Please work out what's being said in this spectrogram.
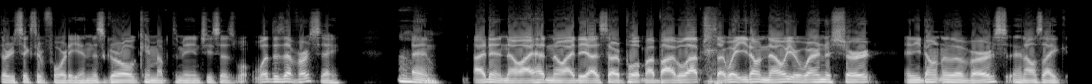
36 through 40. And this girl came up to me and she says, What, what does that verse say? Uh-huh. And I didn't know. I had no idea. I started pulling up my Bible app. She's like, Wait, you don't know? You're wearing a shirt and you don't know the verse? And I was like,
